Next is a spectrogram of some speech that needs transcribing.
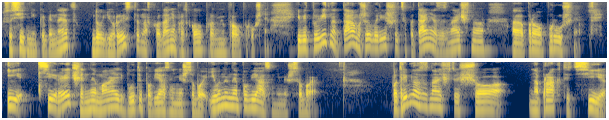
в сусідній кабінет до юриста на складання протоколу про адмінправопорушення. І відповідно там вже вирішується питання зазначеного е, правопорушення. І ці речі не мають бути пов'язані між собою. І вони не пов'язані між собою. Потрібно зазначити, що на практиці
